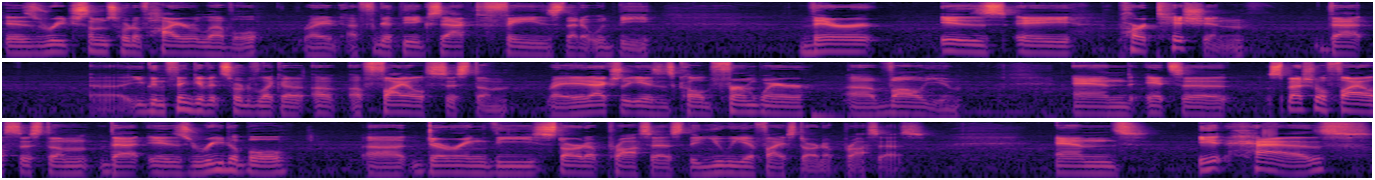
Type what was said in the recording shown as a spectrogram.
is reached some sort of higher level, right? I forget the exact phase that it would be. There is a partition that uh, you can think of it sort of like a, a, a, file system, right? It actually is. It's called firmware uh, volume, and it's a special file system that is readable uh, during the startup process, the UEFI startup process, and it has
